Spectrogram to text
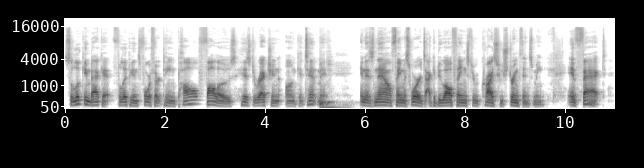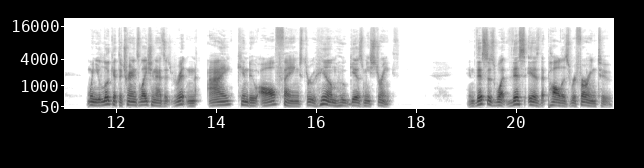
So looking back at Philippians 4:13, Paul follows his direction on contentment in his now famous words, I could do all things through Christ who strengthens me. In fact, when you look at the translation as it's written, I can do all things through him who gives me strength. And this is what this is that Paul is referring to.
